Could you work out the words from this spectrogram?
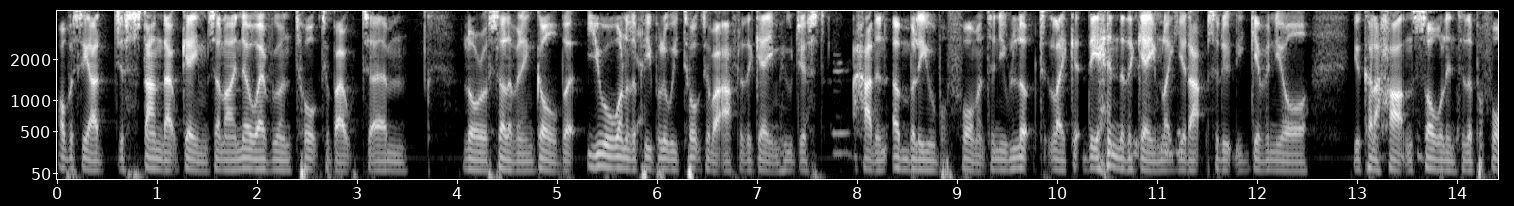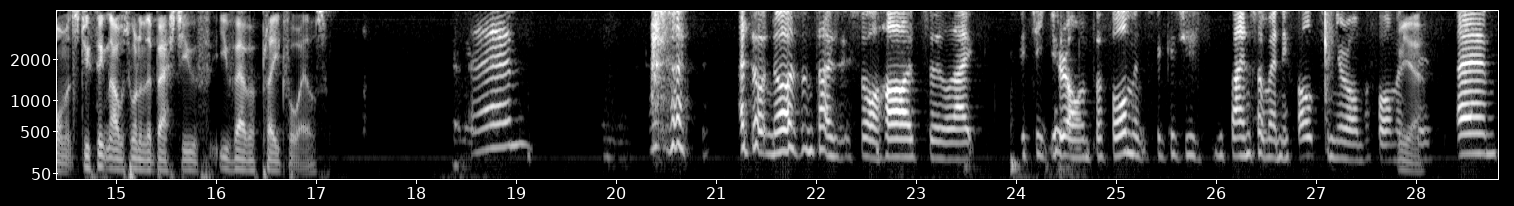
obviously had just standout games, and I know everyone talked about. Um, Laura O'Sullivan in goal, but you were one of the people who we talked about after the game who just had an unbelievable performance, and you looked like at the end of the game like you'd absolutely given your your kind of heart and soul into the performance. Do you think that was one of the best you've you've ever played for Wales? Um, I don't know. Sometimes it's so hard to like critique your own performance because you, you find so many faults in your own performances. Um,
